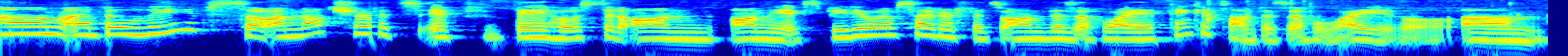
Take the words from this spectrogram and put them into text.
um, I believe so. I'm not sure if it's if they host it on on the Expedia website or if it's on Visit Hawaii. I think it's on Visit Hawaii though. Um,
